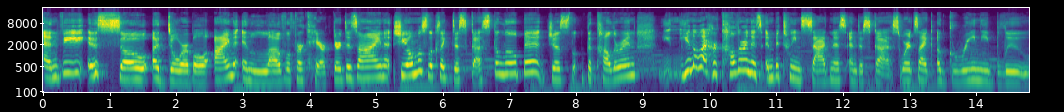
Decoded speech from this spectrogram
Envy. Envy is so adorable. I'm in love with her character design. She almost looks like Disgust a little bit, just the coloring. You know what? Her coloring is in between sadness and disgust, where it's like a greeny blue.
